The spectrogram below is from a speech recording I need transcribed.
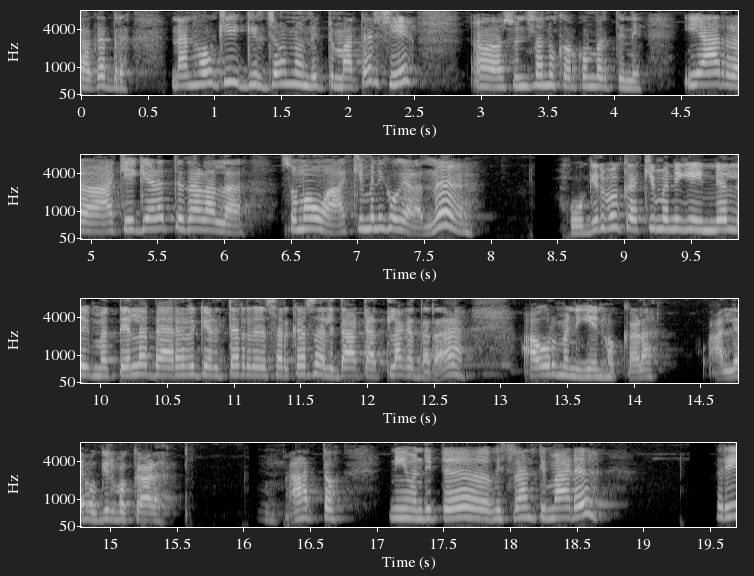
ಹಾಗಾದ್ರೆ. ನಾನು ಹೋಗಿ ಗಿರ್ಜಾವನ್ನ ಒಂದಿಟ್ಟು ಮಾತಾಡಿಸಿ ಸುನಿತಾನು ಕರ್ಕೊಂಬರ್ತೀನಿ ಯಾರು ಆಕೆ ಗೆಳತಿದಾಳಲ್ಲ ಸುಮವ್ವ ಆಕೆ ಮನೆಗೆ ಹೋಗ್ಯಾಳನ್ನ? ಹೋಗಿರ್ಬೇಕು ಅಕ್ಕಿ ಮನೆಗೆ ಇನ್ನೆಲ್ಲಿ ಮತ್ತೆಲ್ಲ ಬ್ಯಾರ ಗೆಳ್ತಾರ ಸರ್ಕಾರ ಸಾಲಿ ದಾಟ ಹತ್ಲಾಗದಾರ ಅವ್ರ ಮನೆಗೆ ಏನು ಹೊಕ್ಕಾಳ ಅಲ್ಲೇ ಹೋಗಿರ್ಬೇಕಾಳ ಆತು. ನೀ ಒಂದಿಟ್ಟು ವಿಶ್ರಾಂತಿ ಮಾಡು. ರೀ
